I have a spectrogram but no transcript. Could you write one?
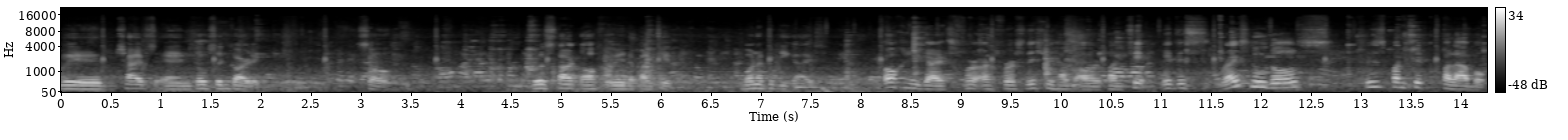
with chives and toasted garlic. So, we'll start off with the pancit. Bon appetit, guys. Okay, guys, for our first dish, we have our pancit. It is rice noodles. This is pancit palabok.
